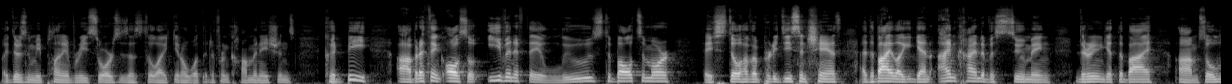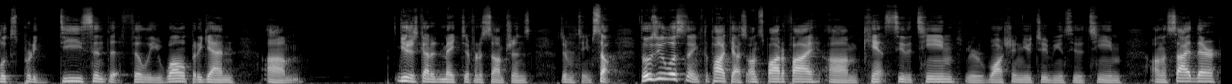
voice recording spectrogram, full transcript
Like there's gonna be plenty of resources as to like you know what the different combinations could be. Uh, but I think also even if they lose to Baltimore, they still have a pretty decent chance at the bye. Like again, I'm kind of assuming they're to get the bye, um, so it looks pretty decent that Philly won't. But again, um, you just got to make different assumptions, different teams. So, those of you listening to the podcast on Spotify, um, can't see the team. If you're watching YouTube, you can see the team on the side there.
